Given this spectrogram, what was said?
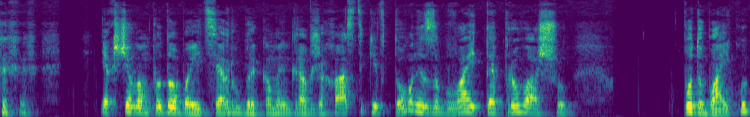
якщо вам подобається рубрика Майнкрафт Жахастиків, то не забувайте про вашу подобайку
